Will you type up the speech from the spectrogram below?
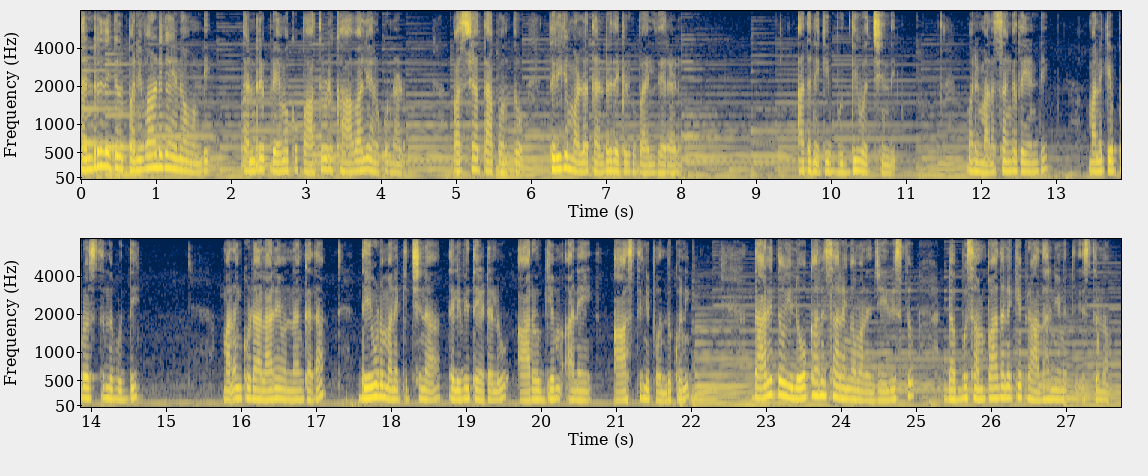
తండ్రి దగ్గర పనివాడిగా అయినా ఉండి తండ్రి ప్రేమకు పాత్రుడు కావాలి అనుకున్నాడు. పశ్చాత్తాపంతో తిరిగి మళ్ళా తండ్రి దగ్గరికి బయలుదేరాడు. అతనికి బుద్ధి వచ్చింది. మరి మన సంగతి ఏంటి? మనకెప్పుడు వస్తుంది బుద్ధి? మనం కూడా అలానే ఉన్నాం కదా? దేవుడు మనకిచ్చిన తెలివితేటలు ఆరోగ్యం అనే ఆస్తిని పొందుకొని దానితో ఈ లోకానుసారంగా మనం జీవిస్తూ డబ్బు సంపాదనకే ప్రాధాన్యం ఇస్తున్నాం.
